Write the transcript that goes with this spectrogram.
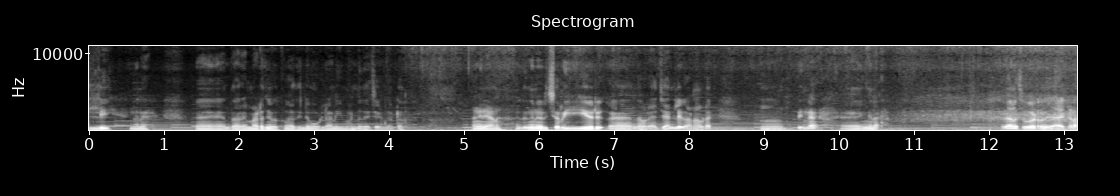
ഇല്ലി ഇങ്ങനെ എന്താ പറയുക മടഞ്ഞ് വെക്കും. അതിന്റെ മുകളിലാണ് ഈ മണ്ണ് തേച്ചേക്കുന്നത് കേട്ടോ. അങ്ങനെയാണ്. ഇതിങ്ങനെ ഒരു ചെറിയൊരു എന്താ പറയുക ജനൽ കാണാം അവിടെ. പിന്നെ ഇങ്ങനെ. ഇതാണ് സുഖേട്ടന്റെ ചായക്കട.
